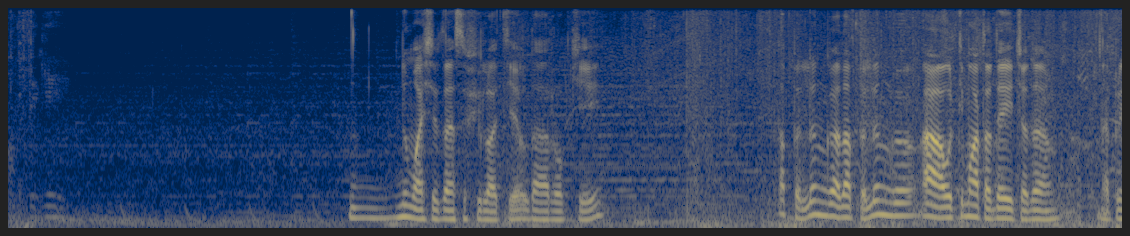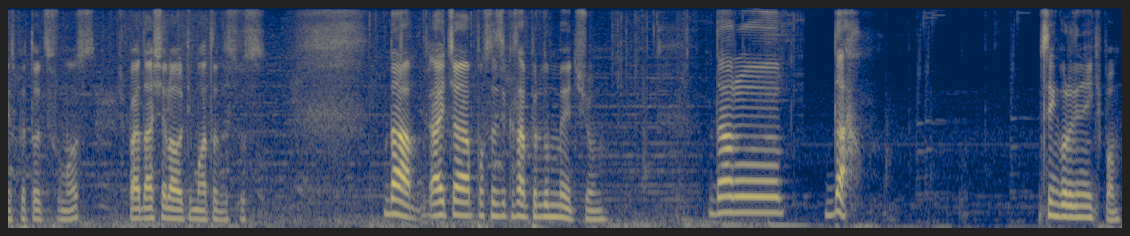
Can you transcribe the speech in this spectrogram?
of the game. Nu mă așteptam să fi luat el, dar ok. Da pe lângă, da pe lângă. A, ultimata de aici, da. Ne-a prins pe toți frumos. Și pe aia da și la ultimata de sus. Da, aici pot să zic că s-a pierdut meciul. Dar, uh, da. Singurul din echipă.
